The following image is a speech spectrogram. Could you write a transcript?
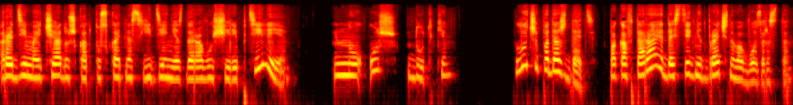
Родимая чадушка отпускать на съедение здоровущей рептилии? Ну уж, дудки. Лучше подождать, пока вторая достигнет брачного возраста.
